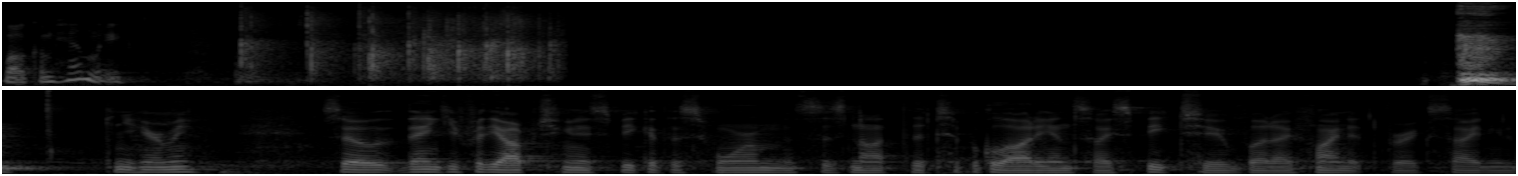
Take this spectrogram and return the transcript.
Welcome, Hanlee. Can you hear me? So thank you for the opportunity to speak at this forum. This is not the typical audience I speak to, but I find it very exciting to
